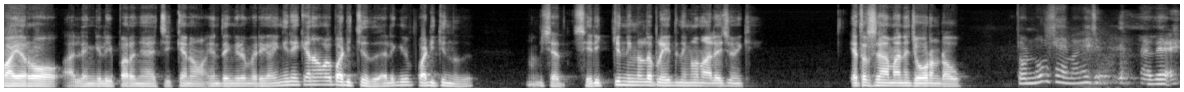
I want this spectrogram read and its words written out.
പയറോ അല്ലെങ്കിൽ ഈ പറഞ്ഞ ചിക്കനോ എന്തെങ്കിലും വരിക ഇങ്ങനെയൊക്കെയാണ് നമ്മൾ പഠിച്ചത് അല്ലെങ്കിൽ പഠിക്കുന്നത്. ശരിക്കും നിങ്ങളുടെ പ്ലേറ്റ് നിങ്ങളൊന്ന് ആലോചിച്ച് നോക്കി. എത്ര ശതമാനം ചോറുണ്ടാവും? തൊണ്ണൂറ് ശതമാനം അതെ.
